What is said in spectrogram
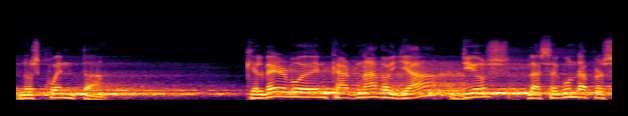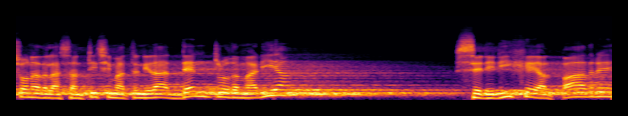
nos cuenta que el verbo encarnado ya, Dios, la segunda persona de la Santísima Trinidad dentro de María, se dirige al Padre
